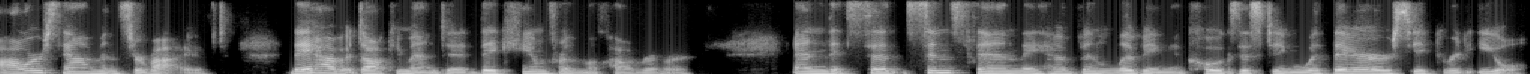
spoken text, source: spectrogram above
our salmon survived. They have it documented. They came from the McCloud River. And since then, they have been living and coexisting with their sacred eel.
